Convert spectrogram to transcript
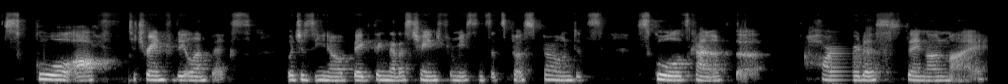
school off to train for the Olympics, which is you know a big thing that has changed for me since it's postponed. It's school is kind of the hardest thing on my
